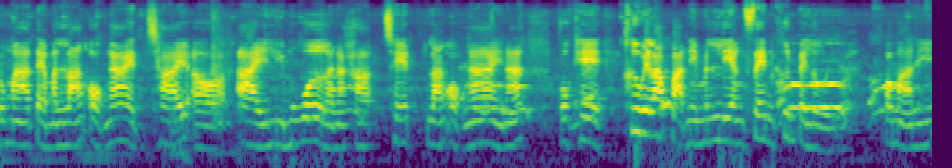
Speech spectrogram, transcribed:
ลงมาแต่มันล้างออกง่ายใช้เอ่อไอรีมูเวอร์นะคะเช็ดล้างออกง่ายนะโอเค คือเวลาปัดเนี่ยมันเรียงเส้นขึ้นไปเลย ประมาณนี้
